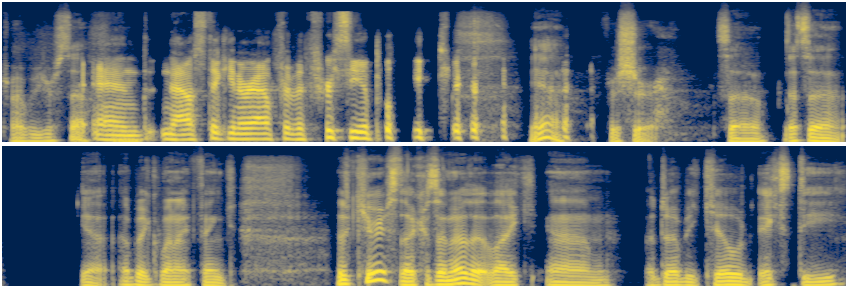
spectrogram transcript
try with your stuff And now sticking around for the foreseeable future. yeah, for sure. So that's a yeah a big one. I think. I was curious though because I know that like um, Adobe killed XD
